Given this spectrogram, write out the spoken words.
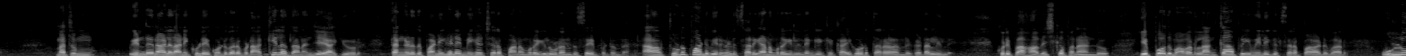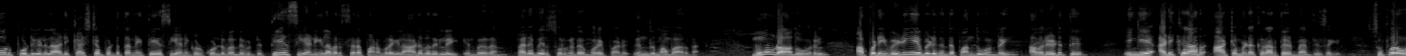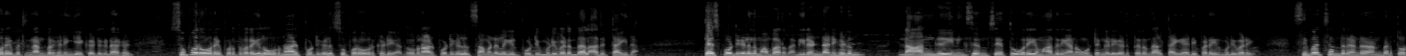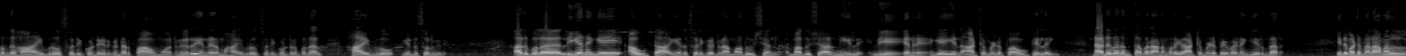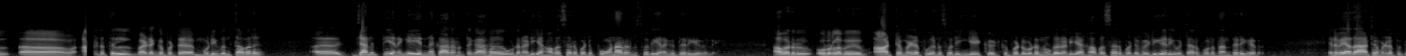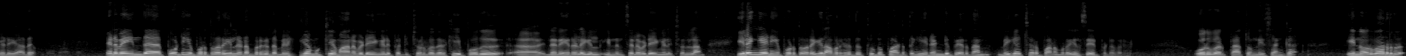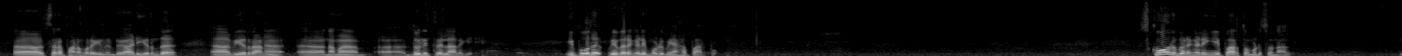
மற்றும் இன்று நாளில் அணிக்குள்ளே கொண்டு வரப்பட்ட அகில தனஞ்சய் ஆகியோர் தங்களது பணிகளை மிகச் சிறப்பான முறையில் உணர்ந்து செயல்பட்டிருந்தார் ஆனால் துடுப்பாண்டு வீரர்கள் சரியான முறையில் இலங்கைக்கு கை கொடுத்தார்கள் என்று கடல் இல்லை. குறிப்பாக அவிஷ்க பெர்னாண்டோ எப்போதும் அவர் லங்கா பிரீமியர் லீகில் சிறப்பாக ஆடுவார். உள்ளூர் போட்டிகளில் ஆடி கஷ்டப்பட்டு தன்னை தேசிய அணிக்குள் கொண்டு வந்துவிட்டு தேசிய அணியில் அவர் சிறப்பான முறையில் ஆடுவதில்லை என்பதுதான் பல பேர் சொல்கின்ற முறைப்பாடு. இன்றும் அவ்வாறுதான். மூன்றாவது ஓரில் அப்படி வெளியே விழுகின்ற பந்து ஒன்றை அவர் எடுத்து இங்கே அடிக்கிறார் ஆட்டம் இழக்கிறார் தேர்ட் மேன் திசையில். சூப்பர் ஓவரை பற்றி நண்பர்கள் இங்கே கேட்டுக்கிறார்கள் சூப்பர் ஓவரை பொறுத்தவரையில் ஒரு நாள் போட்டிகளில் சூப்பர் ஓவர் கிடையாது. ஒரு நாள் போட்டிகளில் சமநிலையில் போட்டி முடிவடைந்தால் அது டை தான். டெஸ்ட் போட்டிகளிலும் அவ்வாறு தான். இரண்டு அணிகளும் நான்கு இன்னிங்ஸையும் சேர்த்து ஒரே மாதிரியான ஓட்டங்களை எடுத்திருந்தால் டை அடிப்படையில் முடிவடை. சிவச்சந்திரன் என்ற நண்பர் தொடர்ந்து ஹாய் ப்ரோ சொல்லிக்கொண்டே இருக்கின்றார். பாவம் அவர் நிறைய நேரம் ஹாய் ப்ரோ சொல்லிக்கொண்டிருப்பதால் ஹாய் ப்ரோ என்று சொல்கிறேன். அதுபோல் லியனகே அவுட்டா என்று சொல்லி கேட்டு நான் மதுஷன் மதுஷாலினி இல்லை. லியனகேயின் ஆட்டமிழப்பு அவுட் இல்லை. நடுவரும் தவறான முறையில் ஆட்டமிழப்பை வழங்கியிருந்தார். இது மட்டுமில்லாமல் ஆஹ், இடத்தில் வழங்கப்பட்ட முடிவும் தவறு. ஜனத்தி எனக்கு என்ன காரணத்துக்காக உடனடியாக அவசரப்பட்டு போனார் என்று சொல்லி எனக்கு தெரியவில்லை. அவர் ஓரளவு ஆட்டமிழப்பு என்று சொல்லி இங்கே கேட்கப்பட்டவுடன் உடனடியாக அவசரப்பட்டு வெளியேறி விட்டார் போல தான் தெரிகிறது. எனவே அது ஆட்டமிழப்பு கிடையாது. எனவே இந்த போட்டியை பொறுத்தவரையில் இடம்பெறுகின்ற மிக முக்கியமான விடயங்களை பற்றி சொல்வதற்கு இப்போது இந்த நேரலையில் இன்னும் சில விடயங்களை சொல்லலாம். இலங்கை அணியை பொறுத்தவரையில் அவர்களது துடுப்பாட்டத்துக்கு இரண்டு பேர் தான் மிகச் சிறப்பான முறையில் செயற்பட்டவர்கள். ஒருவர் பேத்தும் நிசங்க இன்னொருவர் சிறப்பான முறையில் இன்று ஆடியிருந்த வீரரான நம்ம துனித் வெல்லாலகே இப்போது விவரங்களை முழுமையாக பார்ப்போம். ஸ்கோர் விவரங்களை இங்கே பார்த்தோம் என்று சொன்னால்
